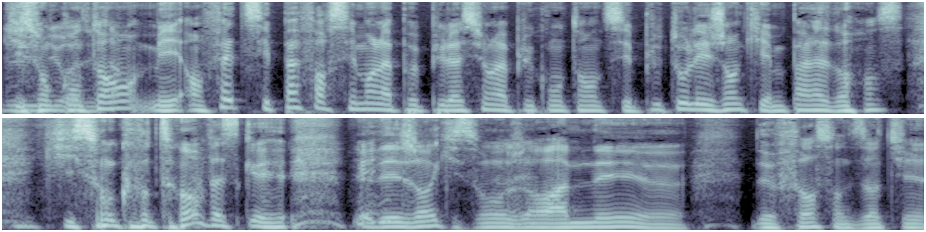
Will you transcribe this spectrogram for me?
Qui sont contents, mais en fait, c'est pas forcément la population la plus contente. C'est plutôt les gens qui aiment pas la danse qui sont contents parce que il y a des gens qui sont genre amenés euh, de force en disant tiens,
